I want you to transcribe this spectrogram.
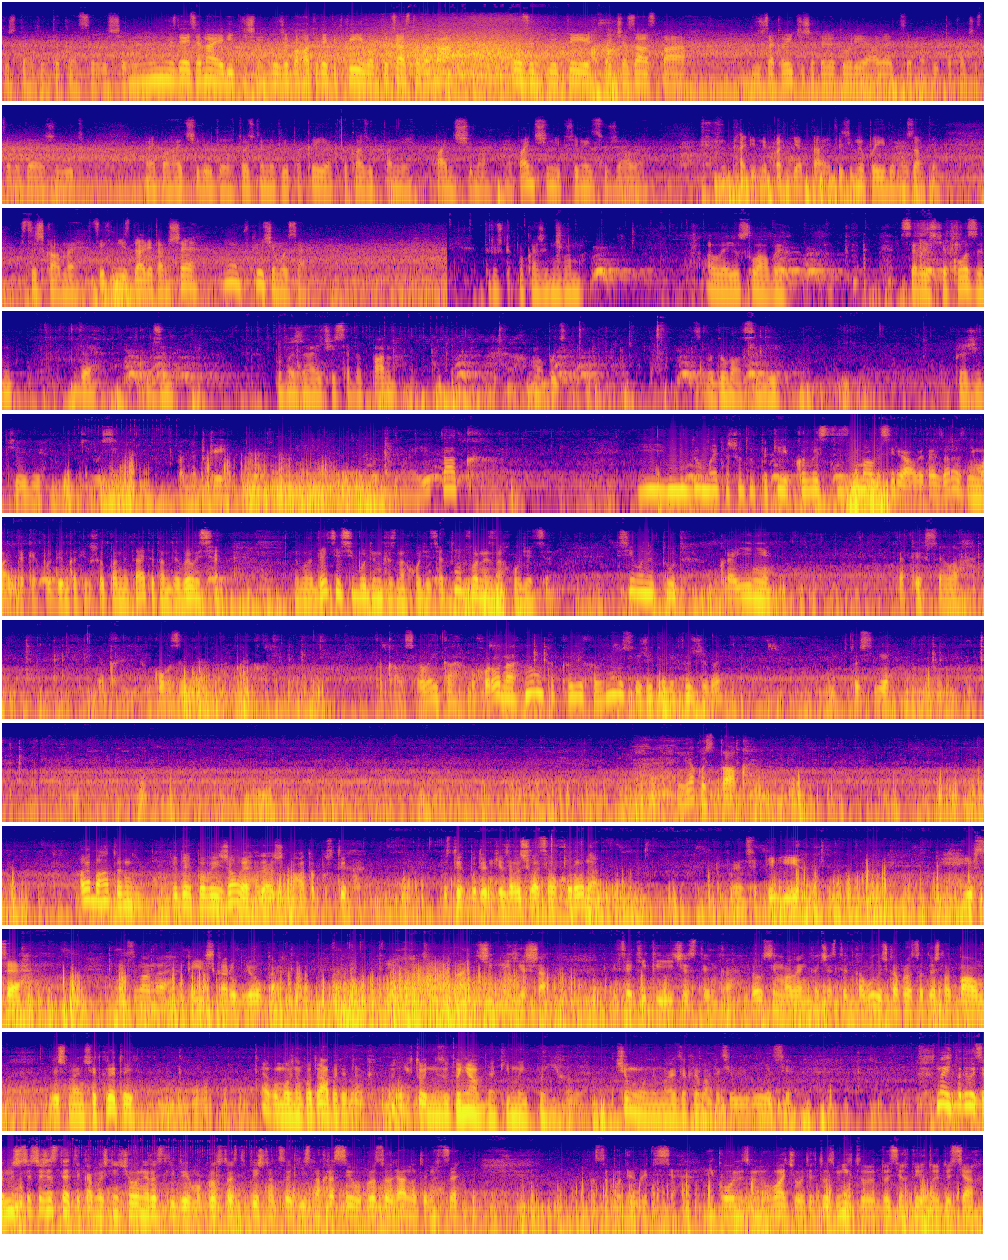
Тож так, тут таке селище. Ну, Мені здається, найелітніше, бо дуже багато де під Києвом, то ця сторона Козин, Плюти, Кончазаспа, більш закритіша територія, але це, мабуть, така частина, де живуть найбагатші люди. Точно не кріпаки, як то кажуть, пани. Панщина. На панщині пшеницю жала. Далі не пам'ятаю, тож ми поїдемо жати стежками цих міст, далі там ще. Ну, включимося. Трошки покажемо вам алею слави. Селище Козин, де кожен поважаючий себе пан, мабуть, збудував собі прижиттєві такі ось пам'ятки. І так. І не думайте, що тут такі колись знімали серіали. Та й зараз знімають в таких будинках, якщо пам'ятаєте, там дивилися. Думали, де ці всі будинки знаходяться? Тут вони знаходяться. Всі вони тут, в Україні, в таких селах, як Козин, наприклад. Така ось алейка, охорона. Ну, так приїхали. Ну, ось і жителі, хтось живе, хтось є. Якось так. Але багато людей повиїжджали, я гадаю, що багато пустих, пустих будинків залишилася охорона. В принципі, і, і все. Так звана Київська Рубльовка. Вона нічим не гірша. І це тільки її частинка. Зовсім маленька частинка. Вуличка просто де шлагбаум більш-менш відкритий. Як можна потрапити так? Ніхто не зупиняв, так і ми поїхали. Чому вони мають закривати ці вулиці? Ну і подивіться, ми ж це, ж естетика, ми ж нічого не розслідуємо, просто естетично це дійсно красиво, просто глянути на це. Просто подивитися. Нікого не звинувачувати, хто зміг, то досягти, той досяг.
